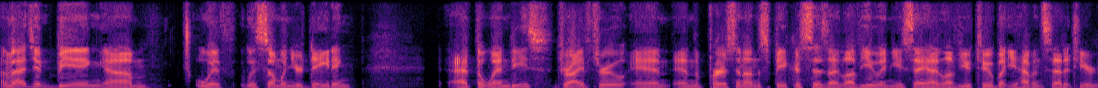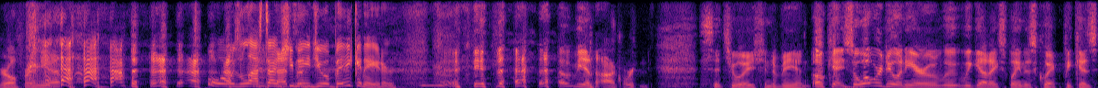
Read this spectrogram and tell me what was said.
imagine being, um, with, with someone you're dating at the Wendy's drive through and, and the person on the speaker says, I love you. And you say, I love you too, but you haven't said it to your girlfriend yet. Well, when was the last time she made you a baconator? that would be an awkward situation to be in. Okay, so what we're doing here, we, we got to explain this quick because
